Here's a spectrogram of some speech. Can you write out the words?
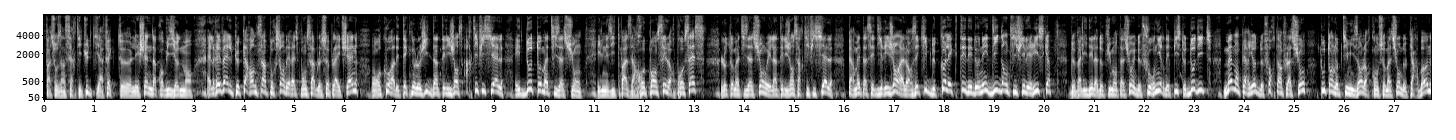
face aux incertitudes qui affectent les chaînes d'approvisionnement. Elle révèle que 45% des responsables supply chain ont recours à des technologies d'intelligence artificielle et d'automatisation. Ils n'hésitent pas à repenser leur process. L'automatisation et l'intelligence artificielle permettent à ces dirigeants et à leurs équipes de collecter des données, d'identifier les risques, de valider la documentation et de fournir des pistes d'audit, même en période de forte inflation, tout en optimisant leur consommation de carbone,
